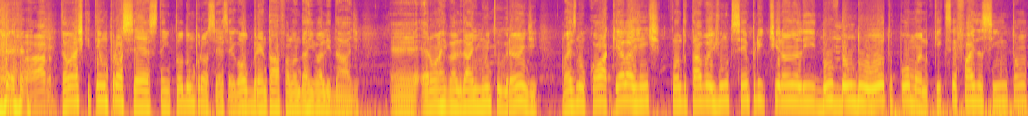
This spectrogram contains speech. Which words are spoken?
claro. então acho que tem um processo, tem todo um processo. É igual o Breno tava falando da rivalidade. É, era uma rivalidade muito grande, mas no qual aquela gente, quando tava junto, sempre tirando ali dúvida um do outro, pô, mano, o que, que você faz assim? Então,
